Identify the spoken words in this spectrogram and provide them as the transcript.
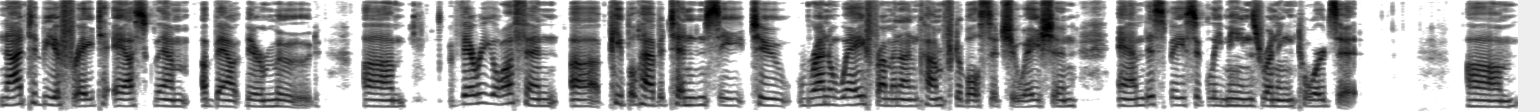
not to be afraid to ask them about their mood. Um, very often, uh, people have a tendency to run away from an uncomfortable situation, and this basically means running towards it. Um,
